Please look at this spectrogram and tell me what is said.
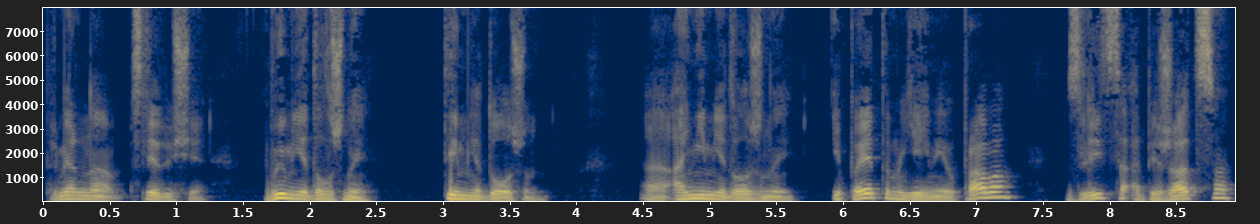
примерно следующее. Вы мне должны ты мне должен, э, они мне должны. И поэтому я имею право злиться, обижаться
